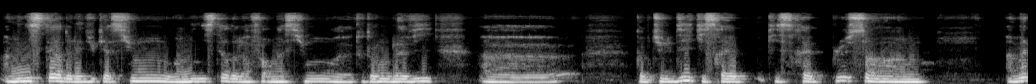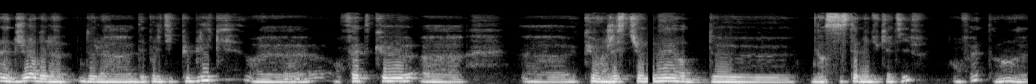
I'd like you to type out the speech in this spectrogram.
un ministère de l'éducation ou un ministère de la formation euh, tout au long de la vie, comme tu le dis, qui serait, qui serait plus un, un manager de la, de la, des politiques publiques, euh, en fait, que euh, euh, qu'un gestionnaire d'un système éducatif, en fait. Hein.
